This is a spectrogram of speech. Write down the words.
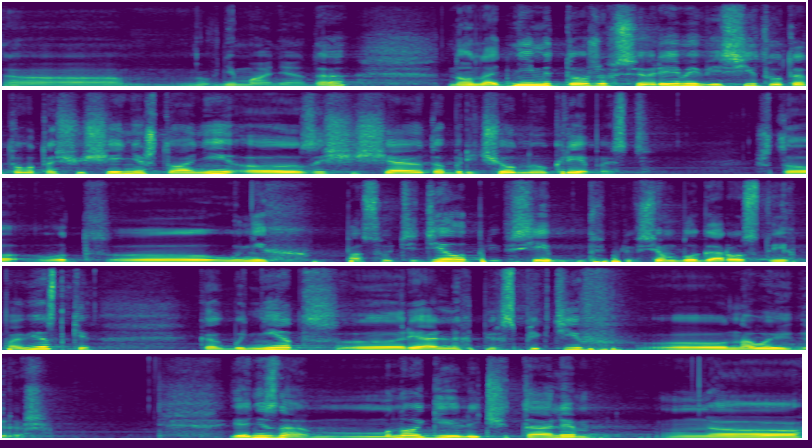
внимания. Да? Но над ними тоже все время висит вот это вот ощущение, что они защищают обреченную крепость что вот э, у них, по сути дела, при, всей, при всем благородстве их повестки, как бы нет э, реальных перспектив э, на выигрыш. Я не знаю, многие ли читали э,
